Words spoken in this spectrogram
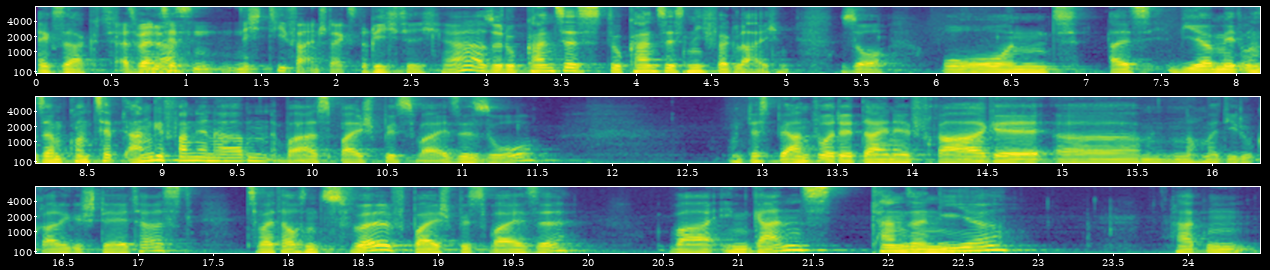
Exakt. Also wenn ja. du jetzt nicht tiefer einsteigst. Richtig, ja. Also du kannst es, du kannst es nicht vergleichen. So. Und als wir mit unserem Konzept angefangen haben, war es beispielsweise so, und das beantwortet deine Frage ähm, nochmal, die du gerade gestellt hast. 2012 beispielsweise war in ganz Tansania hatten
